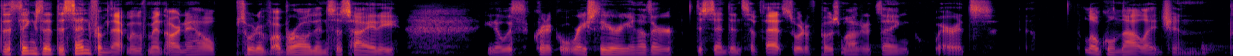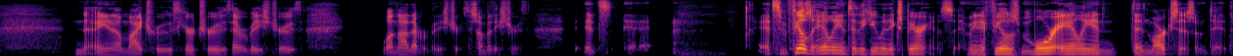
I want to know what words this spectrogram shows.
the things that descend from that movement are now sort of abroad in society you know, with critical race theory and other descendants of that sort of postmodern thing, where it's local knowledge and you know my truth, your truth, everybody's truth. Well, not everybody's truth, somebody's truth. It's eh, it's it feels alien to the human experience. I mean, it feels more alien than Marxism did.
